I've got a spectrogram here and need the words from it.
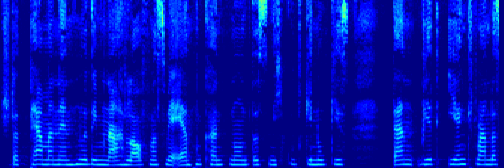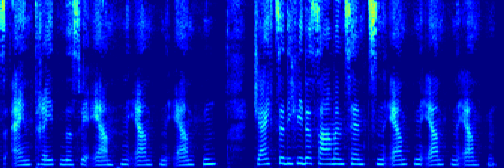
statt permanent nur dem nachlaufen, was wir ernten könnten und das nicht gut genug ist, dann wird irgendwann das eintreten, dass wir ernten, ernten, ernten, gleichzeitig wieder Samen setzen, ernten, ernten, ernten.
